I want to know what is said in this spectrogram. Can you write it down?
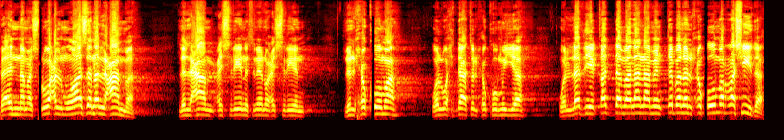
فإن مشروع الموازنة العامة للعام 2022 للحكومة والوحدات الحكومية والذي قدم لنا من قبل الحكومة الرشيدة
